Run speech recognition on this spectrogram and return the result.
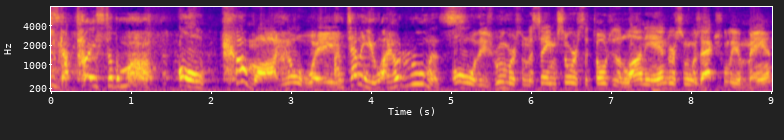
He's got ties to the mob. Oh, come on, no way. I'm telling you, I heard rumors. Oh, these rumors from the same source that told you that Loni Anderson was actually a man?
